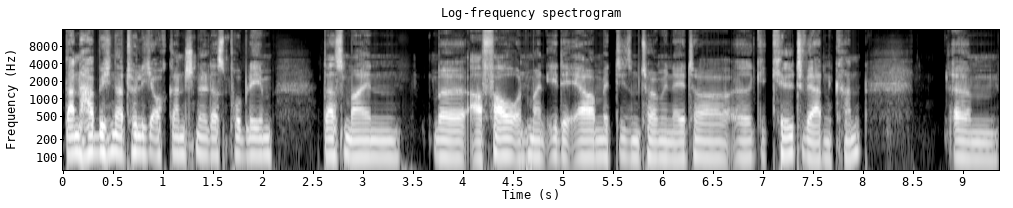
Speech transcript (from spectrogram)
dann habe ich natürlich auch ganz schnell das Problem, dass mein äh, AV und mein EDR mit diesem Terminator äh, gekillt werden kann. Ähm,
